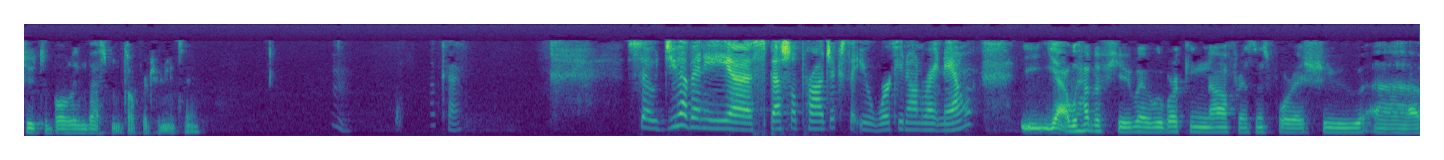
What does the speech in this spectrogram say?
suitable investment opportunity. Hmm. Okay. So, do you have any uh, special projects that you're working on right now? Yeah, we have a few. We're working now, for instance, for a shoe uh,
